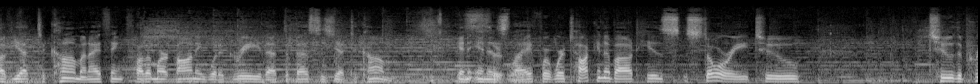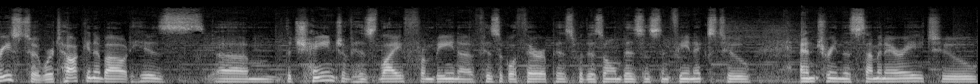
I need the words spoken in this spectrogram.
of yet to come. And I think Father Mark Aune would agree that the best is yet to come in, in his life. We're, we're talking about his story to to the priesthood. We're talking about his um, the change of his life from being a physical therapist with his own business in Phoenix to entering the seminary to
